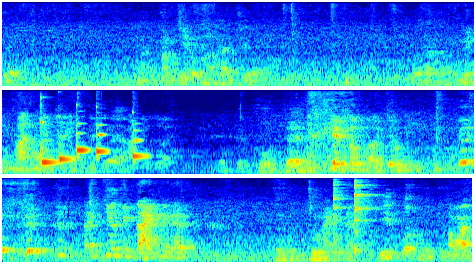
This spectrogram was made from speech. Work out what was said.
triệu. Năm năm triệu triệu nữa. hai triệu. Và mình phát đấy 5 kiểu khủng thế. Kia không ở chung anh chưa kịp đánh này đấy. Chung. Này. ít quá chút Không à.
